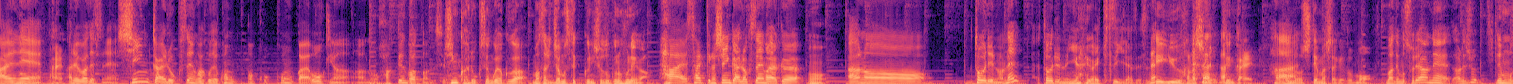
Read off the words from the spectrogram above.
あれね、はい。あれはですね深海6500でこん今回大きなあの発見があったんですよ。深海6500がまさにジャムステックに所属の船が、はいさっきの深海6500うん、あのートイレのねトイレの匂いがきついやつですね。っていう話を前回、はい。あのしてましたけども。まあでもそれはねあれでしょでも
